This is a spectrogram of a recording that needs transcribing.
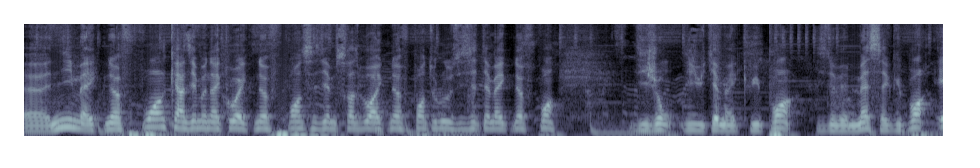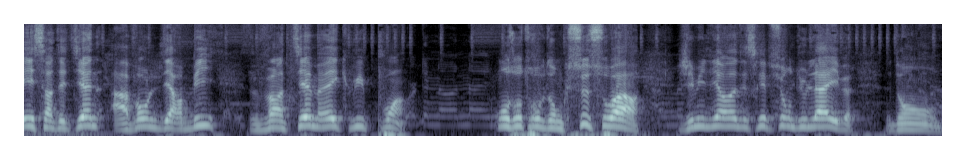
euh, Nîmes avec 9 points. 15ème Monaco avec 9 points. 16ème Strasbourg avec 9 points. Toulouse 17ème avec 9 points. Dijon 18ème avec 8 points. 19ème Metz avec 8 points. Et Saint-Etienne avant le derby 20ème avec 8 points. On se retrouve donc ce soir. J'ai mis le lien dans la description du live dans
